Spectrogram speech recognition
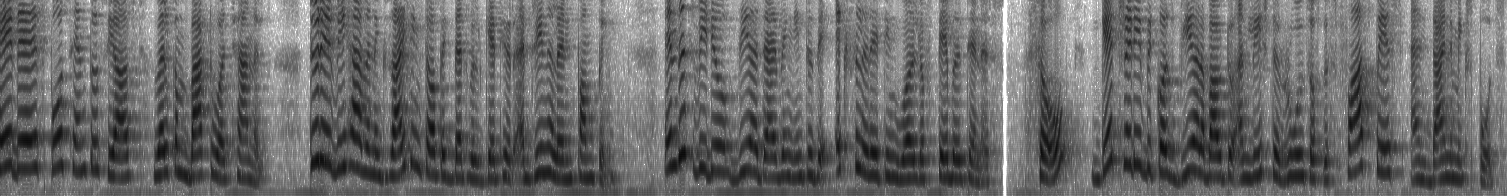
Hey there, sports enthusiast. Welcome back to our channel. Today we have an exciting topic that will get your adrenaline pumping. In this video, we are diving into the exhilarating world of table tennis. So, get ready because we are about to unleash the rules of this fast paced and dynamic sports.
